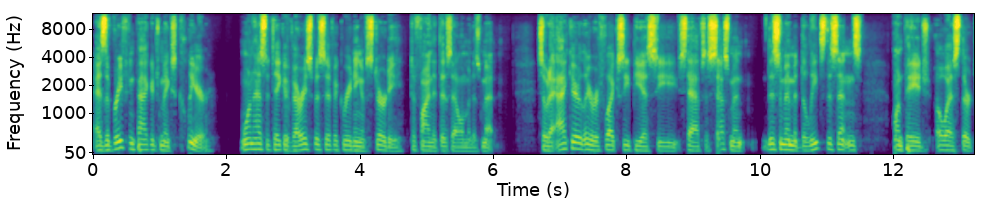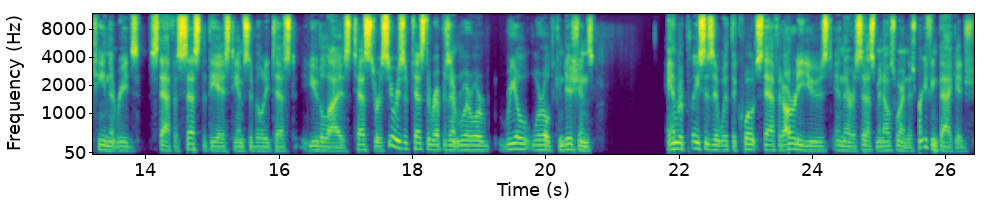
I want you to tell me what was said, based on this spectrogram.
As the briefing package makes clear, one has to take a very specific reading of sturdy to find that this element is met. So to accurately reflect CPSC staff's assessment, this amendment deletes the sentence on page OS 13 that reads, staff assessed that the ASTM stability test utilized tests or a series of tests that represent real, real world conditions and replaces it with the quote staff had already used in their assessment elsewhere in this briefing package.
